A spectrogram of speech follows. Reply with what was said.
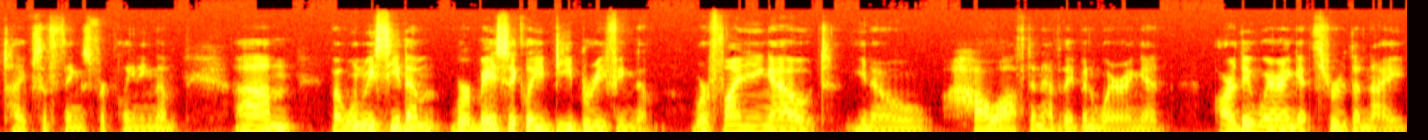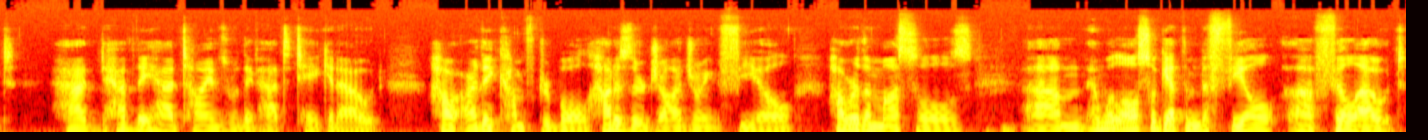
types of things for cleaning them. Um, but when we see them, we're basically debriefing them. We're finding out, you know, how often have they been wearing it? Are they wearing it through the night? had have they had times where they've had to take it out? How are they comfortable? How does their jaw joint feel? How are the muscles? Um, and we'll also get them to feel uh, fill out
